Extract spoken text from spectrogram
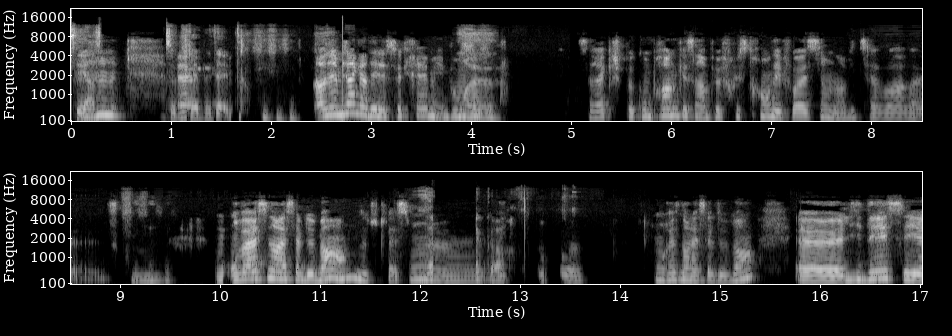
C'est un secret euh, peut-être. on aime bien garder les secrets, mais bon, c'est vrai que je peux comprendre que c'est un peu frustrant des fois aussi. On a envie de savoir ce On va rester dans la salle de bain, hein, de toute façon. D'accord. on reste dans la salle de bain. L'idée, c'est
